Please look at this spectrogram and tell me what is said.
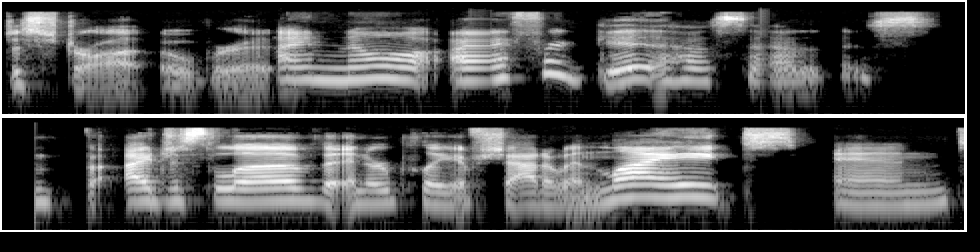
distraught over it. I know. I forget how sad it is. But I just love the interplay of shadow and light. And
